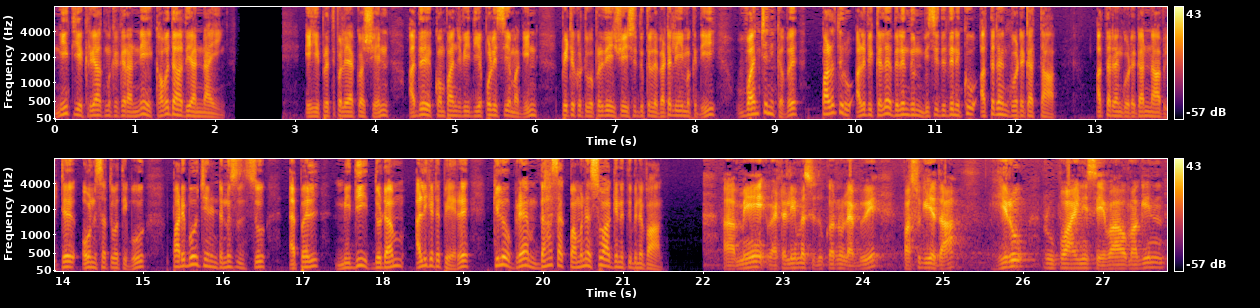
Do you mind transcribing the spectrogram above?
නීතිය ක්‍රියාත්මක කරන්නේ කවදාද යන්නයි. එහි ප්‍රතිඵලයක් වශයෙන් අද කොම්පඤ්ඤවීදිය පොලිසිය මගින් පිටකොටුව ප්‍රදේශයේ සිදු කළ වැටලීමකදී වංචනිකව පළතුරු අලෙවි කළ වෙළඳුන් 22 දෙනෙකු අත්අඩංගුවට ගත්තා. අත්අඩංගුවට ගන්නා විට ඔවුන් සතුව තිබූ පරිභෝජනයට නුසුදුසු ඇපල්, මිදි, දොඩම්, අලිගැට පෙර කිලෝග්‍රෑම් දහසක් පමණ සොයාගෙන තිබෙනවා. මේ වැටලීම සිදු කරනු ලැබුවේ පසුගියදා හිරු රූපවාහිනී සේවාව මගින්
